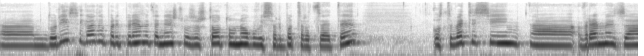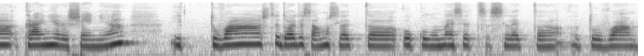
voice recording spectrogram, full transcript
А, дори сега да предприемете нещо, защото много ви сърбат ръцете, оставете си а, време за крайни решения и това ще дойде само след а, около месец след а, това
